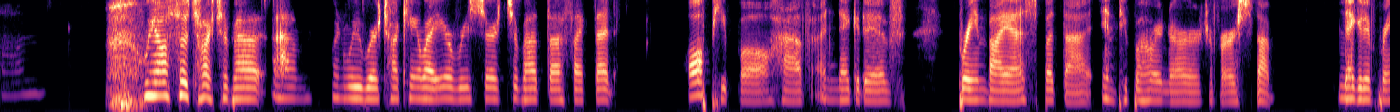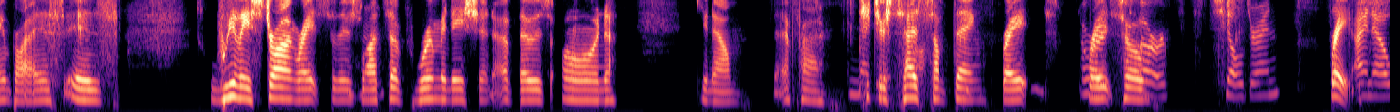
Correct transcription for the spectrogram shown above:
um, we also talked about um, when we were talking about your research about the fact that all people have a negative brain bias but that in people who are neurodiverse that negative brain bias is really strong, right? So there's mm-hmm. lots of rumination of those own, you know, if a negative teacher says thought. something, right? Or, right. So, or children. Right. Like I know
